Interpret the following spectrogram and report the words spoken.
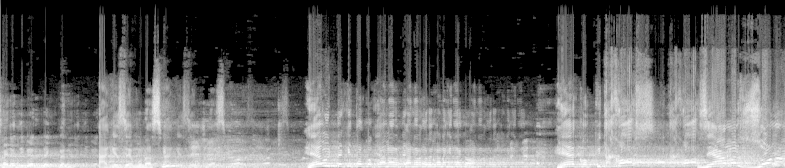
ছেড়ে দিবেন, দেখবেন আগে যেমন আছি, হে ওইটা কি থাকো কানার কানার করে কানা কি থাকো হে ক, কি থাকস যে আমার জনম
